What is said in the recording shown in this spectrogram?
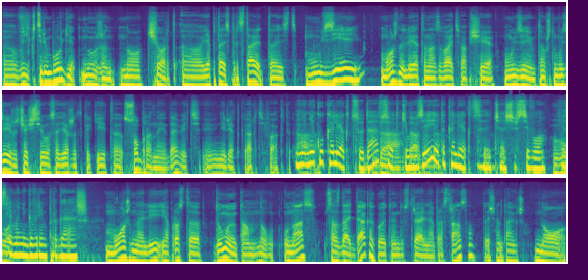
Э, в Екатеринбурге нужен, но, черт, э, я пытаюсь представить, то есть музей, можно ли это назвать вообще музеем? Потому что музей же чаще всего содержит какие-то собранные, да, ведь э, нередко артефакты. Ну, а... некую коллекцию, да, да все-таки да, музей да, да. это коллекция чаще всего, вот. если мы не говорим про гараж можно ли, я просто думаю, там, ну, у нас создать, да, какое-то индустриальное пространство, точно так же, но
